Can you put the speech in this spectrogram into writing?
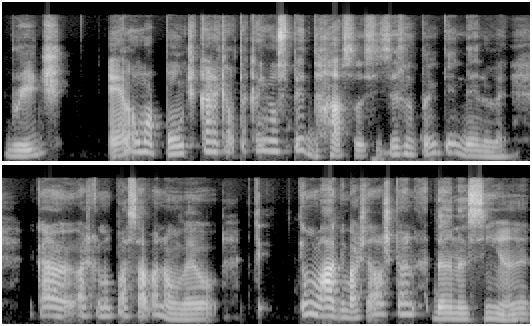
Bridge. Ela é uma ponte, cara, que ela tá caindo aos pedaços, assim, vocês não estão entendendo, velho. Cara, eu acho que eu não passava não, velho. Te tem um lago embaixo dela, acho que eu ia nadando assim, hã,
